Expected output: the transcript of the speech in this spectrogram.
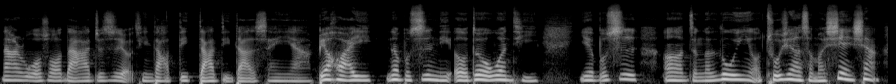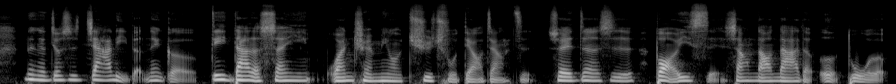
那如果说大家就是有听到滴答滴答的声音啊，不要怀疑，那不是你耳朵有问题，也不是嗯整个录音有出现了什么现象，那个就是家里的那个滴答的声音完全没有去除掉这样子，所以真的是不好意思伤到大家的耳朵了。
